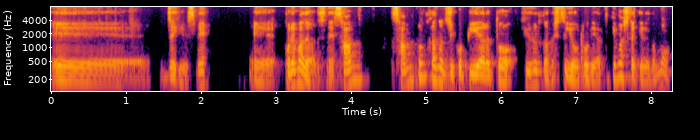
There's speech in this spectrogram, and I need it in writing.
えー、ぜひですね、えー、これまではですね、3 3分間の自己 PR と9分間の質疑応答でやってきましたけれども、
